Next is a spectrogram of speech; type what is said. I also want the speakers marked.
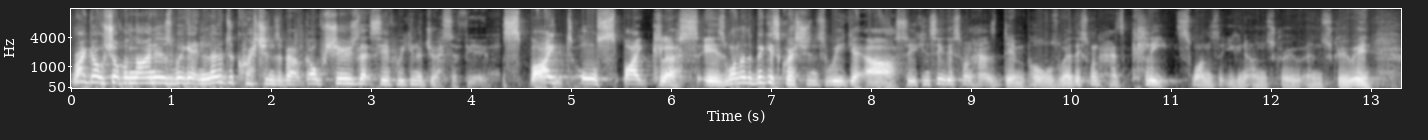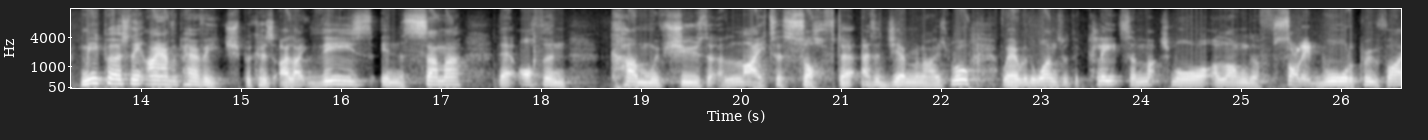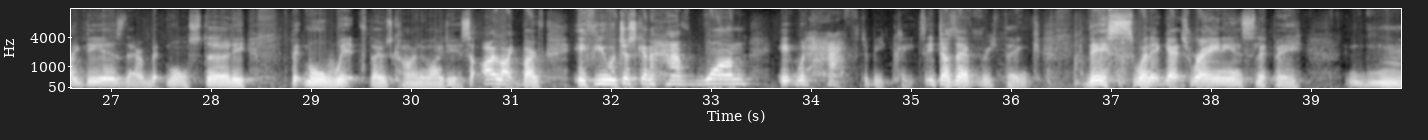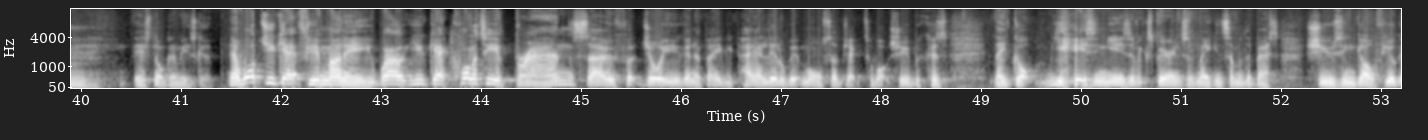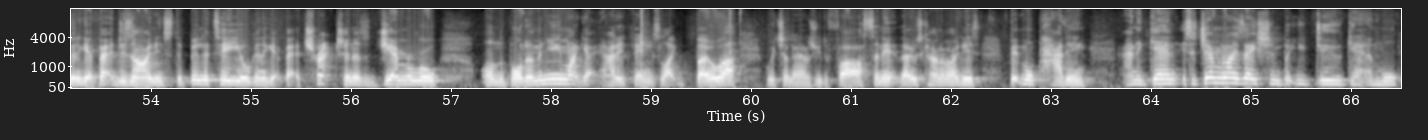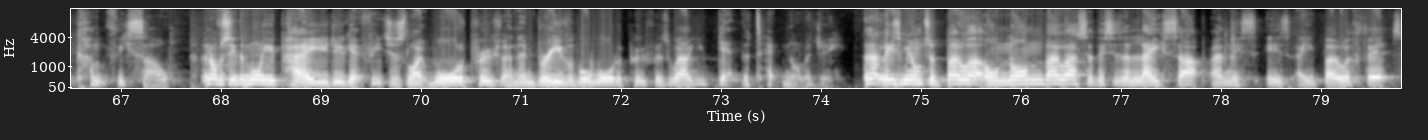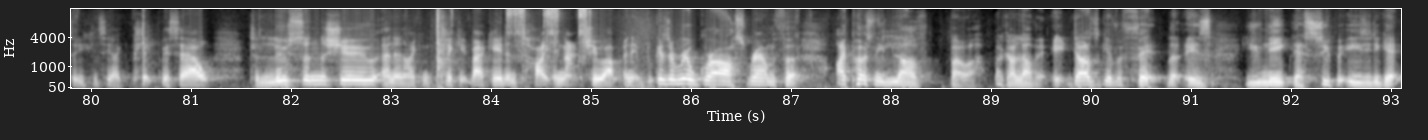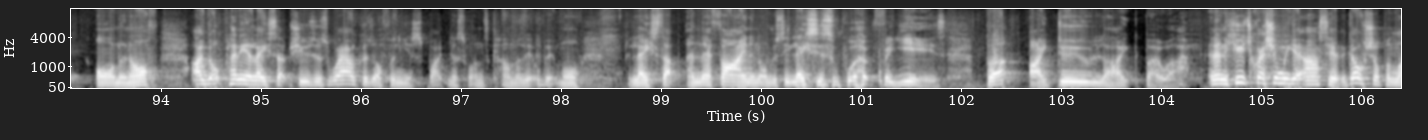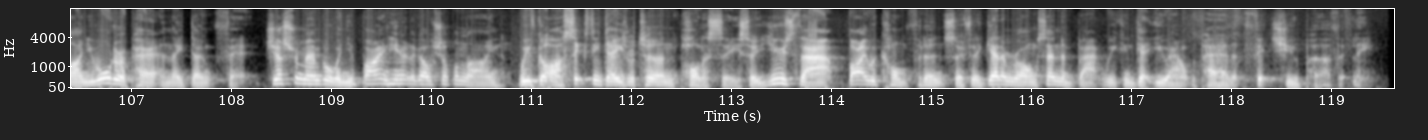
Speaker 1: Right, Golf Shop Onliners, we're getting loads of questions about golf shoes. Let's see if we can address a few. Spiked or spikeless is one of the biggest questions we get asked. So you can see this one has dimples, where this one has cleats, ones that you can unscrew and screw in. Me personally, I have a pair of each because I like these in the summer. They're often come with shoes that are lighter, softer as a generalized rule, where the ones with the cleats are much more along the solid waterproof ideas. They're a bit more sturdy, bit more width, those kind of ideas. So I like both. If you were just gonna have one, it would have to be cleats. It does everything. This, when it gets rainy and slippy, mm, it's not going to be as good. Now, what do you get for your money? Well, you get quality of brand. So FootJoy, you're going to maybe pay a little bit more subject to what shoe because they've got years and years of experience of making some of the best shoes in golf. You're going to get better design and stability. You're going to get better traction as a general on the bottom and you might get added things like BOA which allows you to fasten it those kind of ideas a bit more padding and again it's a generalization but you do get a more comfy sole and obviously the more you pay, you do get features like waterproof and then breathable waterproof as well. You get the technology. And that leads me on to BOA or non-BOA. So this is a lace up and this is a BOA fit. So you can see I click this out to loosen the shoe and then I can click it back in and tighten that shoe up and it gives a real grasp around the foot. I personally love BOA, like I love it. It does give a fit that is unique. They're super easy to get on and off. I've got plenty of lace up shoes as well because often your spikeless ones come a little bit more laced up and they're fine and obviously laces work for years but I do like BOA. And then a huge question we get asked here at the Golf Shop Online, you order a pair and they don't fit. Just remember when you're buying here at the Golf Shop Online, we've got our 60 days return policy. So use that, buy with confidence. So if they get them wrong, send them back. We can get you out the pair that fits you perfectly.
